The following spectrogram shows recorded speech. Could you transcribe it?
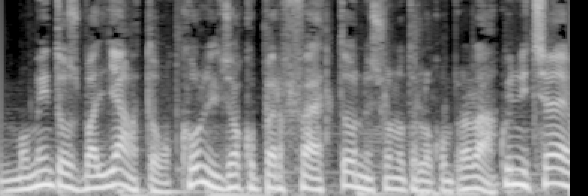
momento sbagliato con il gioco perfetto nessuno te lo comprerà. Quindi c'è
